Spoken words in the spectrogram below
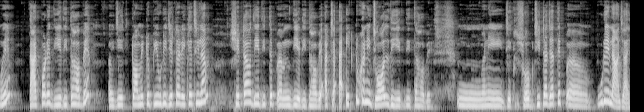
হয়ে তারপরে দিয়ে দিতে হবে ওই যে টমেটো পিউরি যেটা রেখেছিলাম, সেটাও দিয়ে দিতে দিয়ে দিতে হবে। আচ্ছা একটুখানি জল দিয়ে দিতে হবে। মানে যে সবজিটা যাতে পুড়ে না যায়,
